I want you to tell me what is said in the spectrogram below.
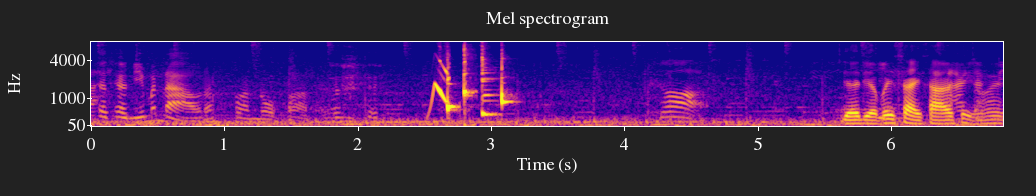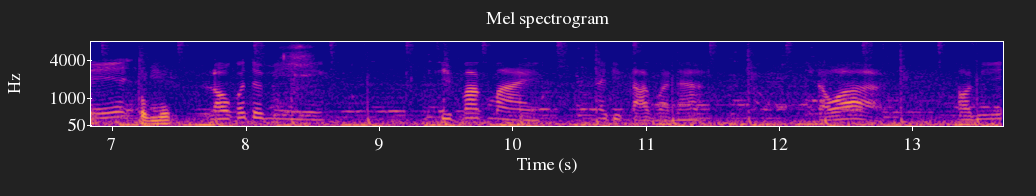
นะแต่แถวนี้มันหนาวนะคอนโดปาดก็ เดี๋ยวเดี๋ยวไปใส่ซาวด์หลัเอฟงเฟกจากต์ให้นี้ผมมุก เราก็จะมีทริปมากมายให้ติดตามกันนะฮะ แต่ว่าตอนนี้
